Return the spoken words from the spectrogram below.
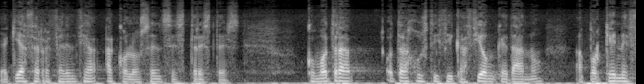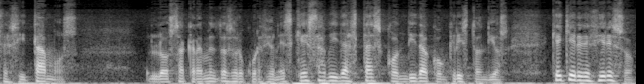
Y aquí hace referencia a Colosenses 3.3, como otra, otra justificación que da ¿no? a por qué necesitamos los sacramentos de la curación. Es que esa vida está escondida con Cristo en Dios. ¿Qué quiere decir eso?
